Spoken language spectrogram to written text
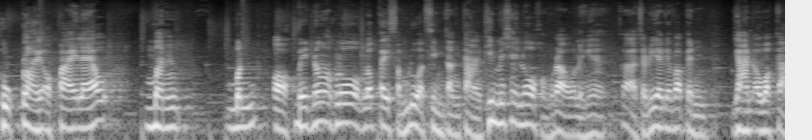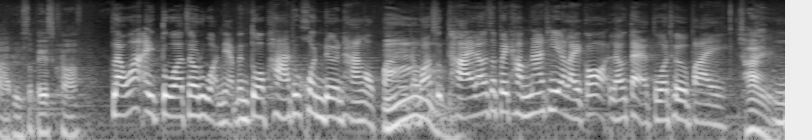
ถูกปล่อยออกไปแล้วมัน มันออกไปนอกโลกแล้วไปสำรวจสิ่งต่างๆ ที่ไม่ใช่โลกของเราอะไรเงี้ยก็อาจจะเรียกได้ว่าเป็นยานอวกาศหรือ spacecraft แปลว่าไอตัวจรวดเนี่ยเป็นตัวพาทุกคนเดินทางออกไป อืม แต่ว่าสุดท้ายแล้วจะไปทำหน้าที่อะไรก็แล้วแต่ตัวเธอไป ใช่ อื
